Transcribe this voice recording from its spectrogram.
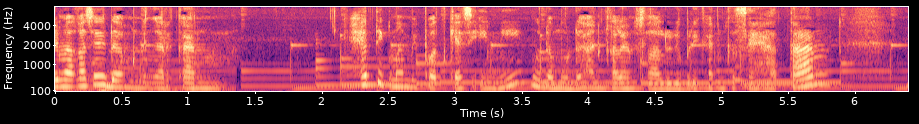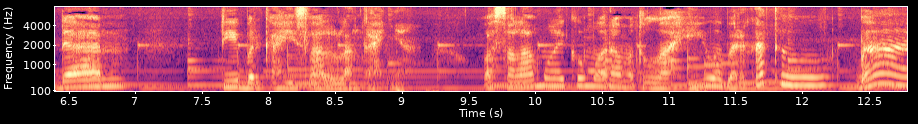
Terima kasih sudah mendengarkan Hetik Mami Podcast ini. Mudah-mudahan kalian selalu diberikan kesehatan dan diberkahi selalu langkahnya. Wassalamualaikum warahmatullahi wabarakatuh. Bye.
